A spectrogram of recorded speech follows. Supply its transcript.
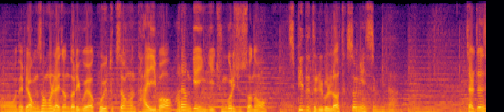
어, 네 명성은 레전더리고요. 고유 특성은 다이버, 활용 개인기, 중거리 슛 선호, 스피드 드리블러 특성이 있습니다. 자 일단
